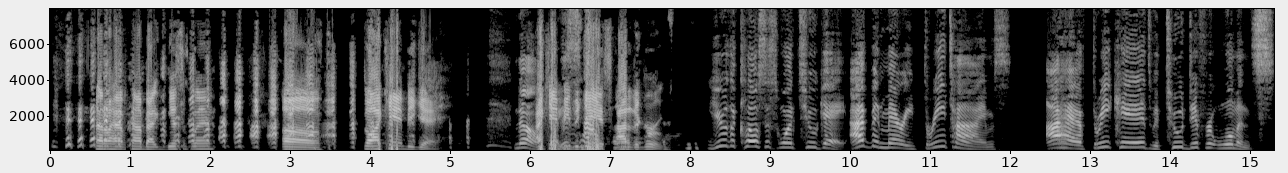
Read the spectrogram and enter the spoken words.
I don't have combat discipline. Uh, so I can't be gay. No, I can't be the gayest out of the group. You're the closest one to gay. I've been married three times. I have three kids with two different womans.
